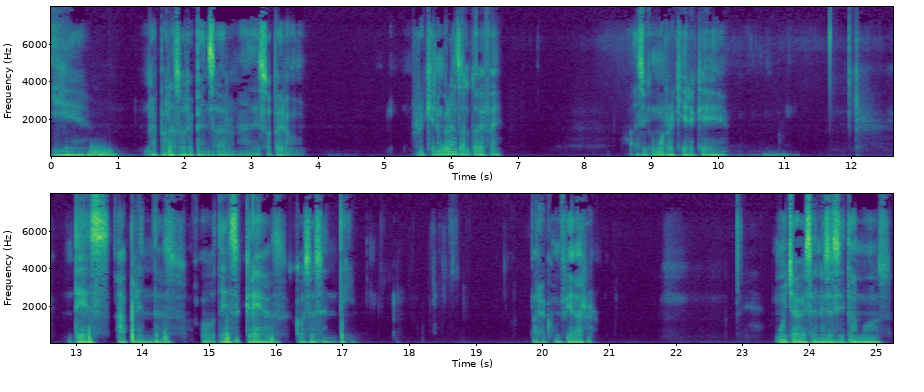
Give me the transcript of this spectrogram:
Y no es para sobrepensar o nada de eso, pero requiere un gran salto de fe. Así como requiere que desaprendas o descreas cosas en ti para confiar. Muchas veces necesitamos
